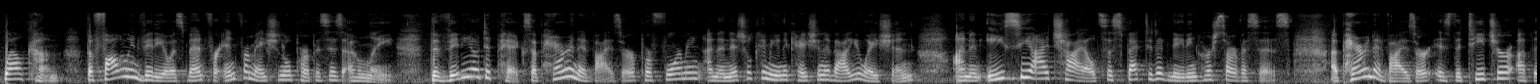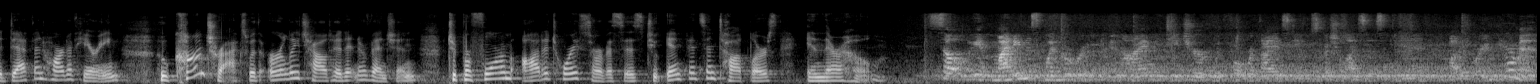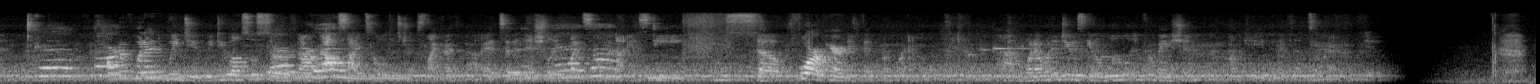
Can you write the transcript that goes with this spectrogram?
Welcome. The following video is meant for informational purposes only. The video depicts a parent advisor performing an initial communication evaluation on an ECI child suspected of needing her services. A parent advisor is the teacher of the deaf and hard of hearing who contracts with early childhood intervention to perform auditory services to infants and toddlers in their home. So, my name is Gwen Baroon, and I'm a teacher with Fort Worth ISD who specializes in auditory impairment. Part of what I- we do, we do also serve our outside school districts, like I I had said initially, White Settlement ISD, so for our parent infant program. Um, What I want to do is get a little information on Caden, if that's okay.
